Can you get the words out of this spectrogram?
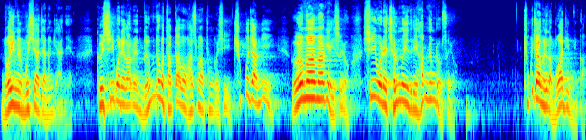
노인을 무시하자는 게 아니에요. 그 시골에 가면 너무너무 답답하고 가슴 아픈 것이 축구장이 어마어마하게 있어요. 시골에 젊은이들이 한 명도 없어요. 축구장을 해다 뭐하집니까?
